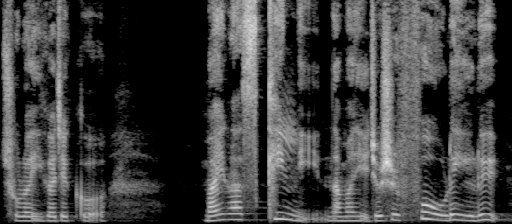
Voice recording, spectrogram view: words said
出了一个这个 minus kini，那么也就是负利率。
